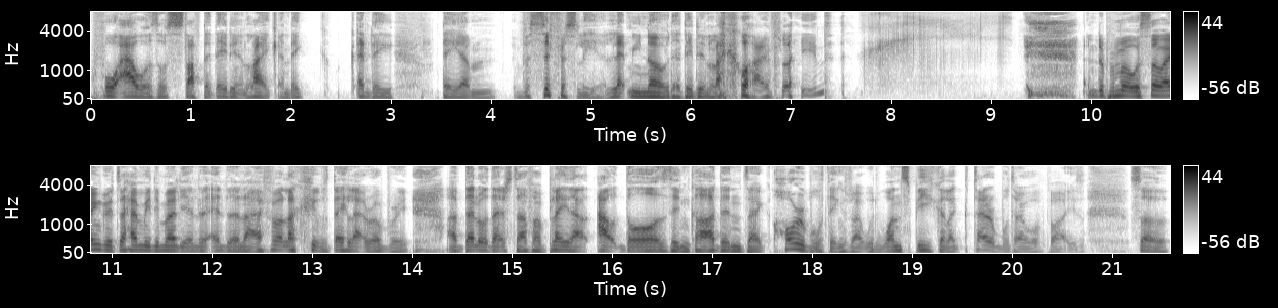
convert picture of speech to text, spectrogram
four hours of stuff that they didn't like, and they and they they um vociferously let me know that they didn't like what I played and the promoter was so angry to hand me the money at the end of the night. I felt like it was daylight robbery. I've done all that stuff. I've played out outdoors in gardens, like horrible things, right? With one speaker, like terrible, terrible parties. So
